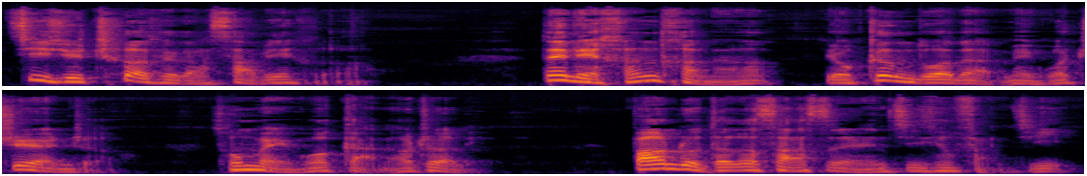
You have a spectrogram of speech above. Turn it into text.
继续撤退到萨宾河，那里很可能有更多的美国志愿者从美国赶到这里。帮助德克萨斯人进行反击，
